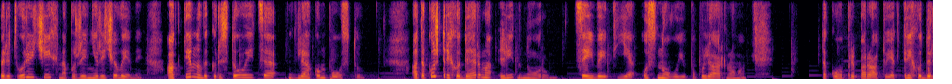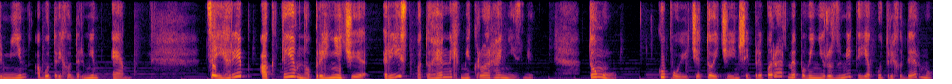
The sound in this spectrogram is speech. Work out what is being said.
перетворюючи їх на поживні речовини, активно використовується для компосту. А також триходерма лігнорум. Цей вид є основою популярного такого препарату, як тріходермін або тріходермін М. Цей гриб активно пригнічує ріст патогенних мікроорганізмів. Тому, купуючи той чи інший препарат, ми повинні розуміти, яку триходерму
